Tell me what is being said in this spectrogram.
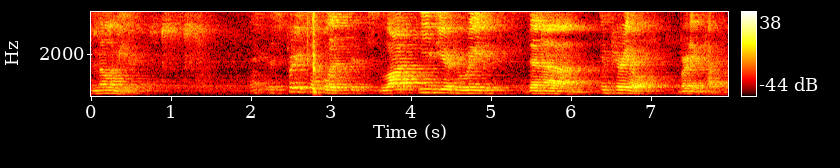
millimeters. It's pretty simple. It's, it's a lot easier to read than an um, imperial vernier caliper.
